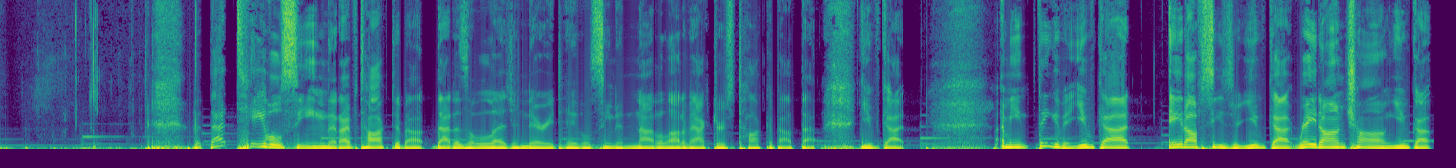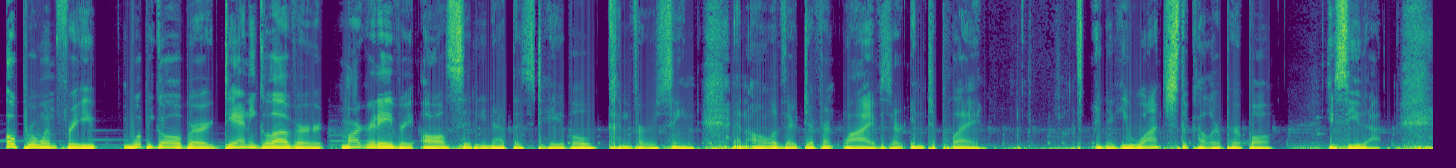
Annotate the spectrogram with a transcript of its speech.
but that table scene that I've talked about, that is a legendary table scene, and not a lot of actors talk about that. You've got, I mean, think of it. You've got Adolph Caesar, you've got Rae Dawn Chong, you've got Oprah Winfrey, Whoopi Goldberg, Danny Glover, Margaret Avery, all sitting at this table conversing, and all of their different lives are into play. And if you watch The Color Purple, you see that.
